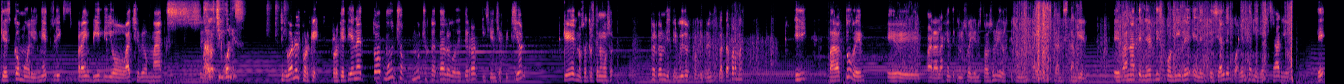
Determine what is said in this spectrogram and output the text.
que es como el Netflix, Prime Video, HBO Max. Para los chingones. Chingones, ¿por qué? Porque tiene mucho, mucho catálogo de terror y ciencia ficción que nosotros tenemos, perdón, distribuidos por diferentes plataformas. Y para octubre, eh, para la gente que nos oye en Estados Unidos, que son bastantes también, eh, van a tener disponible el especial de 40 aniversario de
